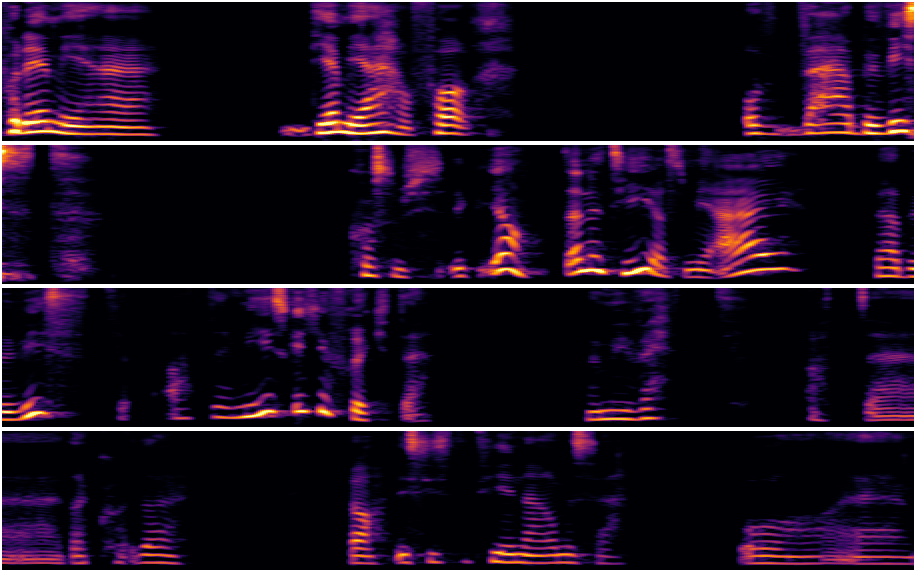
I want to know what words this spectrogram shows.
på det vi er, det vi er her for. Å være bevisst som, ja, denne tida som vi er i. Være bevisst at vi skal ikke frykte. Men vi vet at uh, det, det, ja, de siste tider nærmer seg. Og uh,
